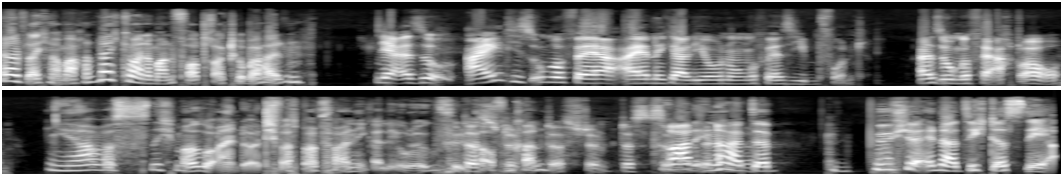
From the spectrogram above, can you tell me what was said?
Kann man vielleicht mal machen. Vielleicht kann man da mal einen Vortrag drüber halten. Ja, also eigentlich ist ungefähr eine Galeone ungefähr sieben Pfund. Also ungefähr acht Euro. Ja, aber es ist nicht mal so eindeutig, was man für eine Galeone gefühlt Das kaufen stimmt, kann. das stimmt. Das ist Gerade innerhalb viel. der Bücher ändert sich das sehr.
